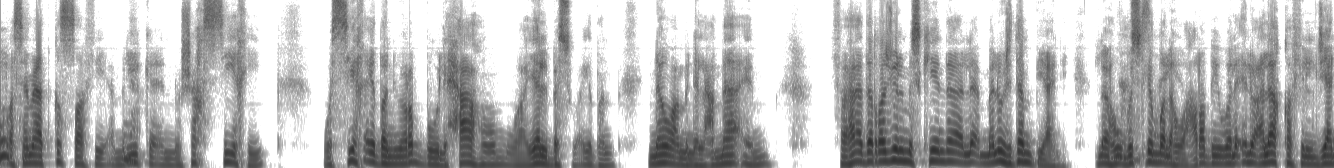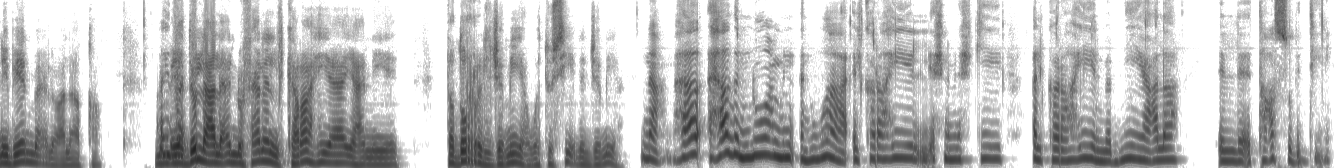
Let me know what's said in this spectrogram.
مرة سمعت قصة في أمريكا نعم. أنه شخص سيخي والسيخ أيضا يربوا لحاهم ويلبسوا أيضا نوع من العمائم. فهذا الرجل المسكين لا ملوش ذنب يعني. لا هو نعم مسلم. ولا هو عربي ولا له علاقة في الجانبين ما له علاقة. مما يدل على أنه فعلا الكراهية يعني تضر الجميع وتسيء للجميع. نعم هذا النوع من أنواع الكراهية اللي إحنا بنحكيه الكراهية المبنية على التعصب الديني.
